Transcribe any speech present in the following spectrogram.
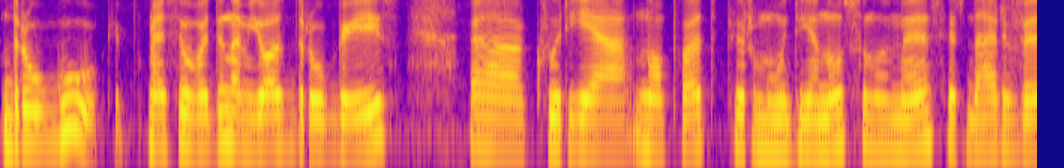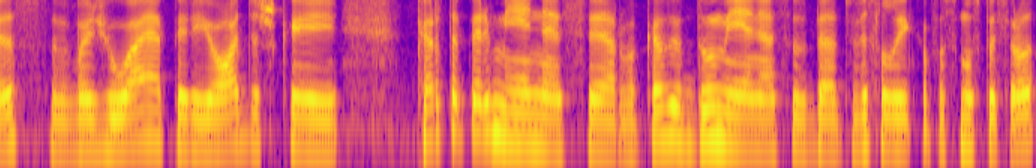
draugų, kaip mes jau vadinam juos draugais, e, kurie nuo pat pirmų dienų su mumis ir dar vis važiuoja periodiškai kartą per mėnesį arba kas du mėnesius, bet visą laiką pas mus pasirodo.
